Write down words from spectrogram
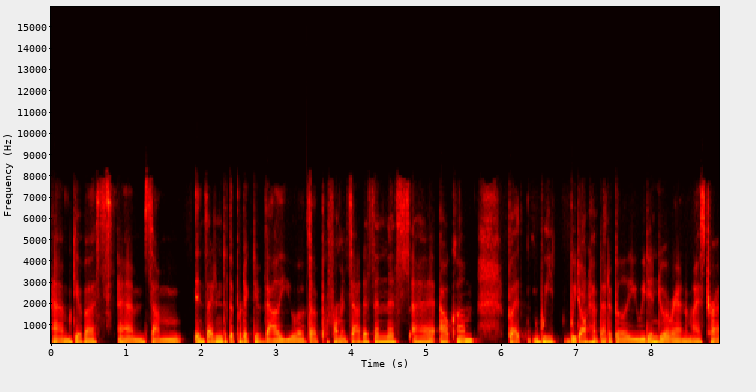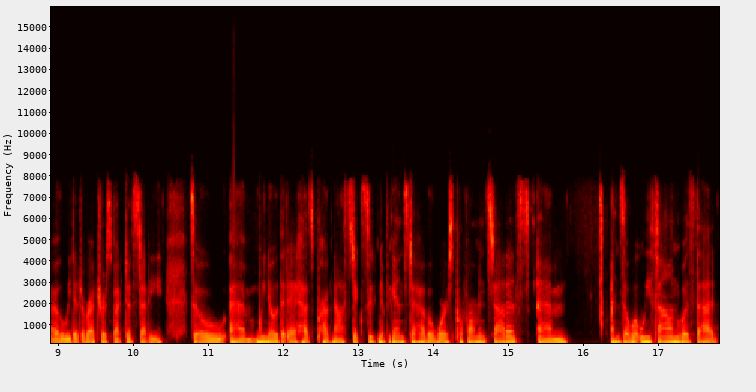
um, give us um, some insight into the predictive value of the performance status in this uh, outcome. But we we don't have that ability. We didn't do a randomized trial. We did a retrospective study. So um, we know that it has prognostic significance to have a worse performance status. Um, and so what we found was that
